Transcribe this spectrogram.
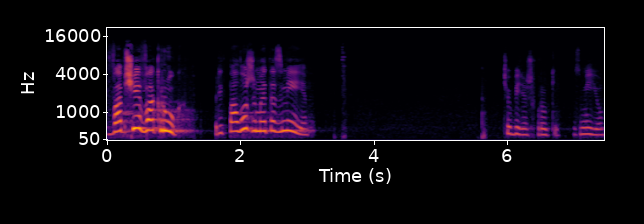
вообще вокруг. Предположим, это змеи. Что берешь в руки? Змею.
